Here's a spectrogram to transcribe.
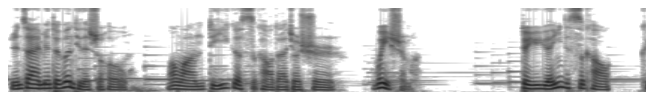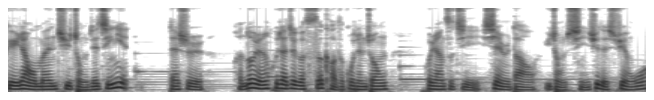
人在面对问题的时候，往往第一个思考的就是为什么。对于原因的思考，可以让我们去总结经验，但是。很多人会在这个思考的过程中，会让自己陷入到一种情绪的漩涡，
